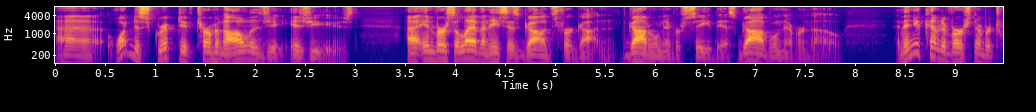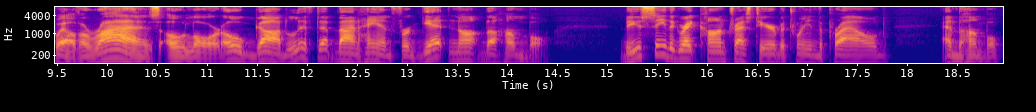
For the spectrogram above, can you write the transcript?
Uh, what descriptive terminology is used? Uh, in verse 11, he says, God's forgotten. God will never see this. God will never know. And then you come to verse number 12 Arise, O Lord. O God, lift up thine hand. Forget not the humble. Do you see the great contrast here between the proud and the humble?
